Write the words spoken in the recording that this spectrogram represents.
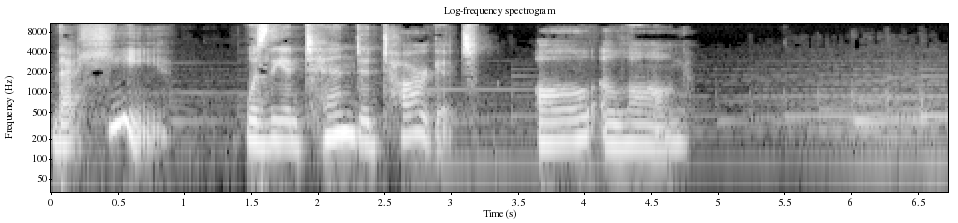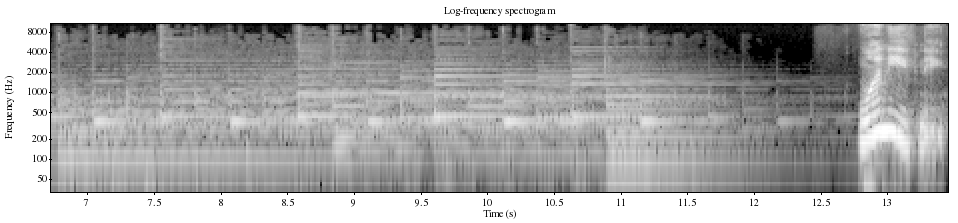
that he was the intended target all along. One evening,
